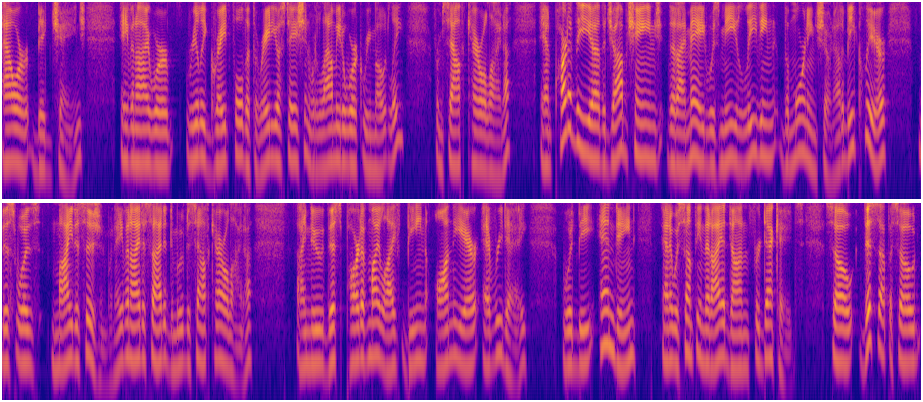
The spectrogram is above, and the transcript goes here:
our big change. Ave and I were really grateful that the radio station would allow me to work remotely from South Carolina. And part of the uh, the job change that I made was me leaving the morning show. Now, to be clear, this was my decision. When Ave and I decided to move to South Carolina, I knew this part of my life, being on the air every day, would be ending, and it was something that I had done for decades. So this episode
